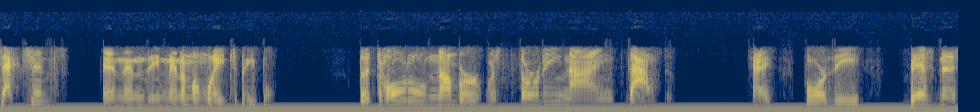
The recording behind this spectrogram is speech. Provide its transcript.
sections and then the minimum wage people. The total number was 39,000. Okay? For the business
